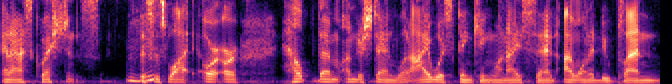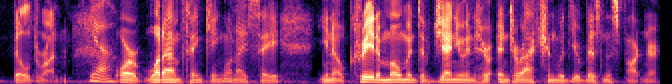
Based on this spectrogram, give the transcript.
and ask questions Mm-hmm. this is why or, or help them understand what i was thinking when i said i want to do plan build run Yeah. or what i'm thinking when i say you know create a moment of genuine inter- interaction with your business partner.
